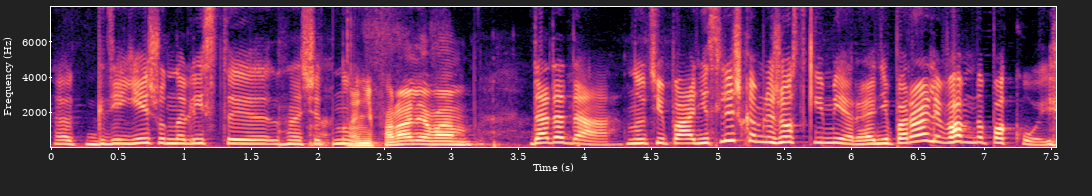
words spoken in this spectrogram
э, где ей журналисты, значит, ну... А не пора ли вам? Да-да-да. Ну, типа, а не слишком ли жесткие меры? А не пора ли вам на покой?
